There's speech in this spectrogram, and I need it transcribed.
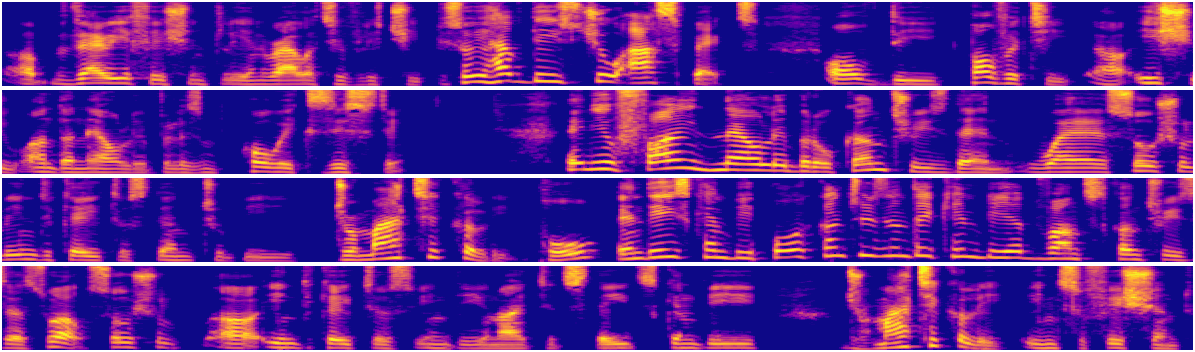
uh, very efficiently and relatively cheaply. So you have these two aspects of the poverty uh, issue under neoliberalism coexisting. And you find neoliberal countries then where social indicators tend to be dramatically poor. And these can be poor countries and they can be advanced countries as well. Social uh, indicators in the United States can be dramatically insufficient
